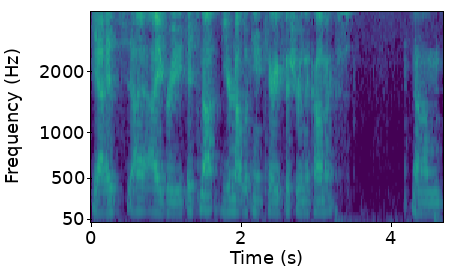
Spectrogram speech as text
yeah, it's I, I agree. It's not you're not looking at Carrie Fisher in the comics, um,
